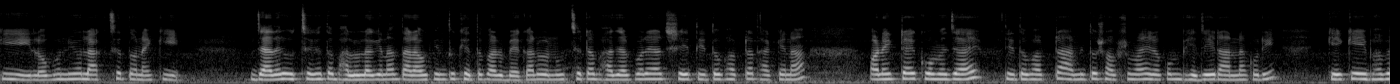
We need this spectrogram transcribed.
কি লোভনীয় লাগছে তো নাকি? যাদের উচ্ছে খেতে ভালো লাগে না তারাও কিন্তু খেতে পারবে। কারণ উচ্ছেটা ভাজার পরে আর সেই তিতো ভাবটা থাকে না। অনেকটাই কমে যায়। তিতো ভাবটা আমি তো সবসময় এরকম ভেজেই রান্না করি। কে কে এইভাবে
